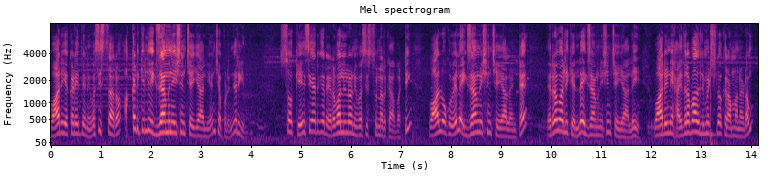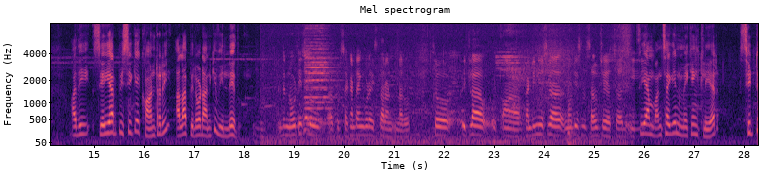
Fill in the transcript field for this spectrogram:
వారు ఎక్కడైతే నివసిస్తారో అక్కడికి వెళ్ళి ఎగ్జామినేషన్ చేయాలి అని చెప్పడం జరిగింది. సో కేసీఆర్ గారు ఎరవల్లిలో నివసిస్తున్నారు కాబట్టి వాళ్ళు ఒకవేళ ఎగ్జామినేషన్ చేయాలంటే ఎర్రవల్లికి వెళ్ళి ఎగ్జామినేషన్ చేయాలి వారిని హైదరాబాద్ లిమిట్స్లోకి రమ్మనడం అది సిఆర్పిసికే కాంట్రరీ అలా పిలవడానికి వీల్లేదు. అంటే నోటీసులు ఇప్పుడు సెకండ్ టైం కూడా ఇస్తారంటున్నారు సో ఇట్లా కంటిన్యూస్గా నోటీసులు సర్వ్ చేయొచ్చా? CM once again making clear SIT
